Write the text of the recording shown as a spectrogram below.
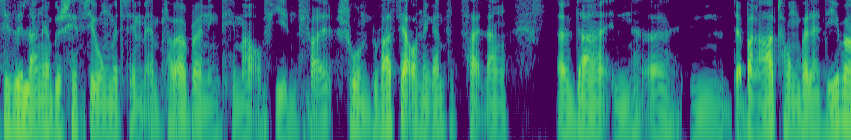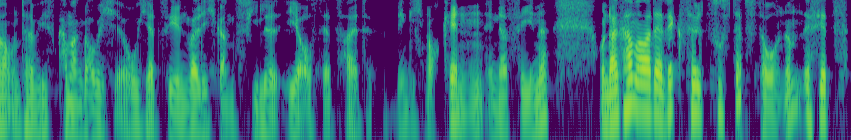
diese lange Beschäftigung mit dem Employer Branding-Thema auf jeden Fall schon. Du warst ja auch eine ganze Zeit lang äh, da in, äh, in der Beratung bei der DEBA unterwegs, kann man, glaube ich, äh, ruhig erzählen, weil ich ganz viele eh aus der Zeit, denke ich, noch kennen in der Szene. Und dann kam aber der Wechsel zu Stepstone. Ne? Ist jetzt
